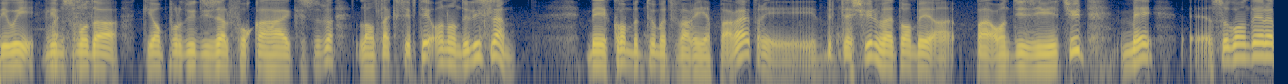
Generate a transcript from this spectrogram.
Oui, l'Imsmoda, qui ont produit déjà le Fuqaha, l'ont accepté au nom de l'islam. Mais comme Bentoumat va réapparaître, et Bentashfin va tomber pas en désuétude, mais secondaire à.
